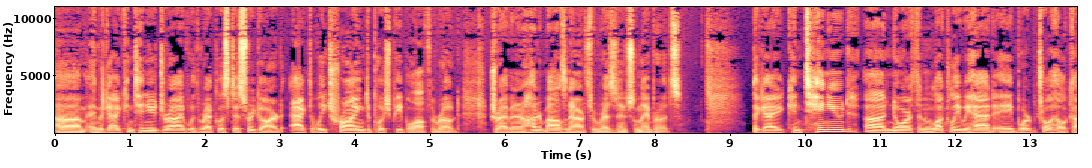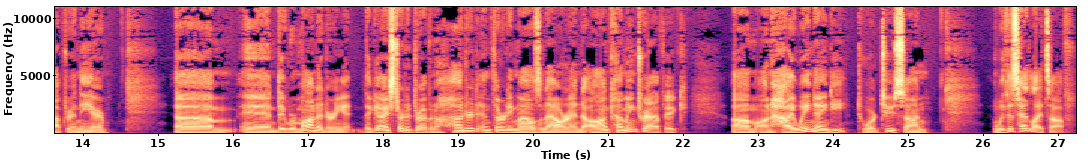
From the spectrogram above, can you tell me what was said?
Um, and the guy continued to drive with reckless disregard, actively trying to push people off the road, driving at 100 miles an hour through residential neighborhoods. The guy continued uh, north, and luckily we had a Border Patrol helicopter in the air, um, and they were monitoring it. The guy started driving 130 miles an hour into oncoming traffic um, on Highway 90 toward Tucson with his headlights off.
